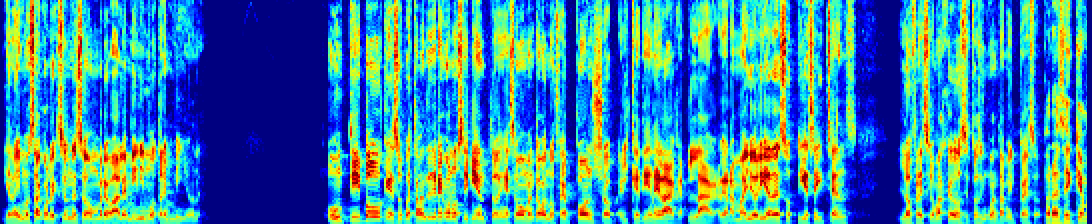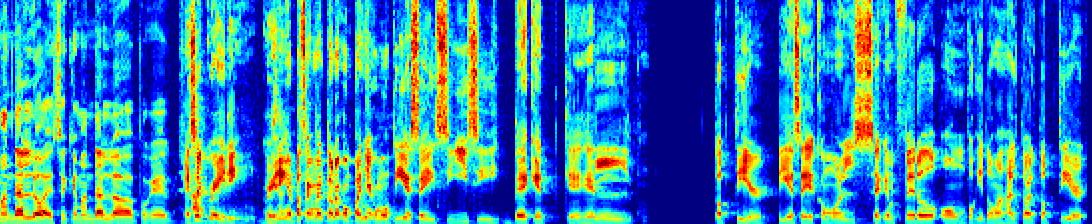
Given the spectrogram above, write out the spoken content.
Y ahora mismo esa colección de ese hombre vale mínimo 3 millones. Un tipo que supuestamente tiene conocimiento, en ese momento cuando fue al pawn shop, el que tiene la, la gran mayoría de esos PSA 10s, le ofreció más que 250 mil pesos. Pero eso hay que mandarlo, eso hay que mandarlo porque. Eso es grading. Grading es básicamente una compañía como PSA, CEC, Beckett, que es el top tier. PSA es como el second fiddle o un poquito más alto al top tier.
